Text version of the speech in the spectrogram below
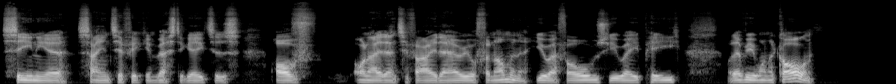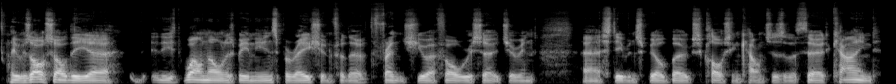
senior scientific investigators of unidentified aerial phenomena, UFOs, UAP, whatever you want to call them. He was also the uh, he's well known as being the inspiration for the French UFO researcher in uh, Steven Spielberg's Close Encounters of the Third Kind.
